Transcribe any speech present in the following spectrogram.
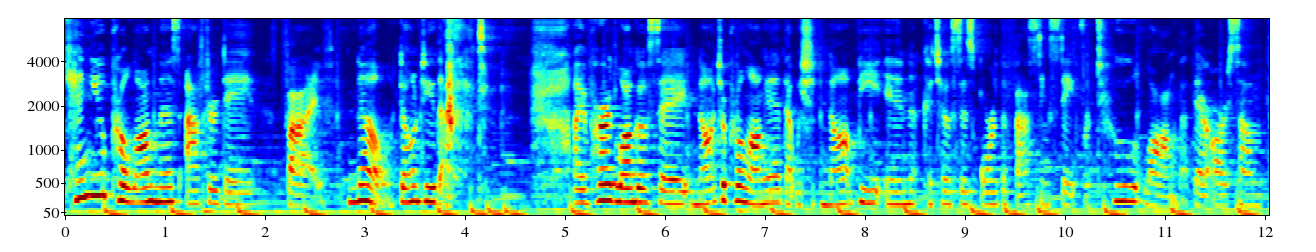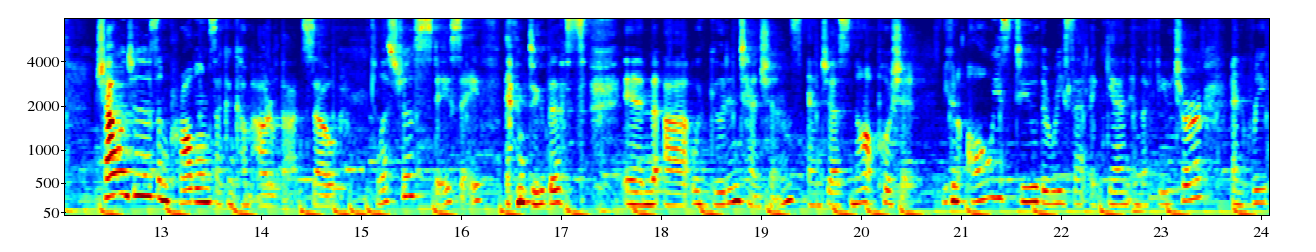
Can you prolong this after day five? No, don't do that. I've heard Longo say not to prolong it, that we should not be in ketosis or the fasting state for too long, that there are some challenges and problems that can come out of that. So let's just stay safe and do this in uh, with good intentions and just not push it. You can always do the reset again in the future and reap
